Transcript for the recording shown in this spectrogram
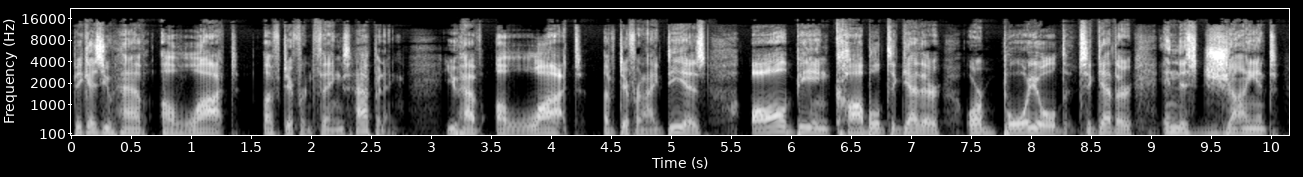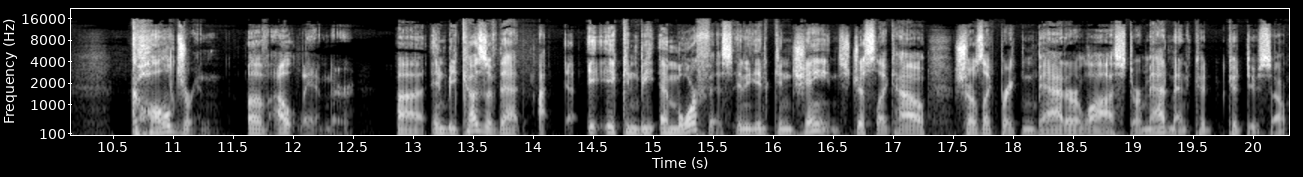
because you have a lot of different things happening. You have a lot of different ideas all being cobbled together or boiled together in this giant cauldron of Outlander. Uh, and because of that, I- it, it can be amorphous and it can change, just like how shows like Breaking Bad or Lost or Mad Men could could do so.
